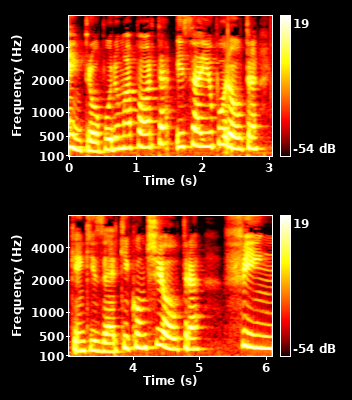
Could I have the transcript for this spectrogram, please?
Entrou por uma porta e saiu por outra. Quem quiser que conte outra. Fim.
